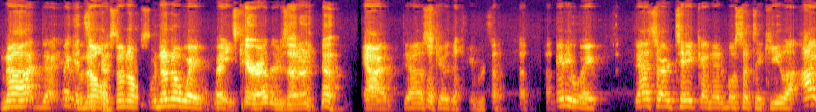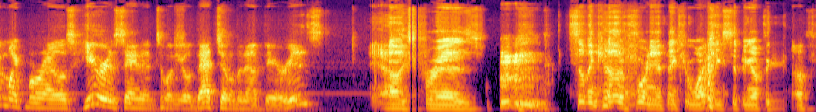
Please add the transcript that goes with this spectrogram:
No, no, no, no, no, no, no. Wait, Might wait. scare others. I don't know. Yeah, that'll scare the neighbors. anyway, that's our take on Hermosa Tequila. I'm Mike Morales here in San Antonio. That gentleman out there is. Alex Perez, Southern California. Thanks for watching Sipping Off the Cuff.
